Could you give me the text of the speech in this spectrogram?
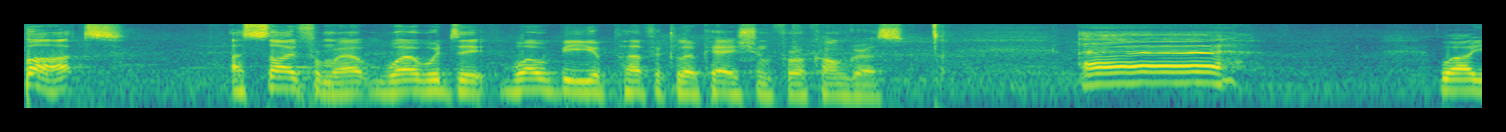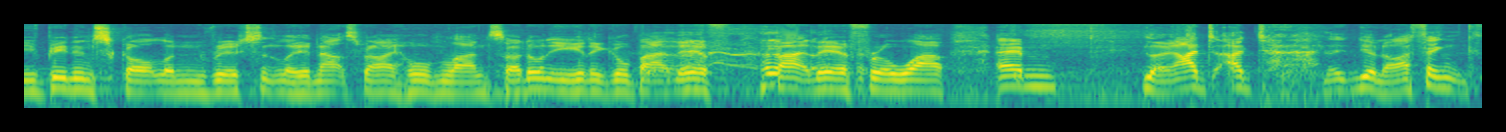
but aside from that, where would it? What would be your perfect location for a congress? Uh, well, you've been in Scotland recently, and that's my homeland, so I don't think you're going to go back there, back there for a while. Um, look, I'd, I'd, you know, I think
